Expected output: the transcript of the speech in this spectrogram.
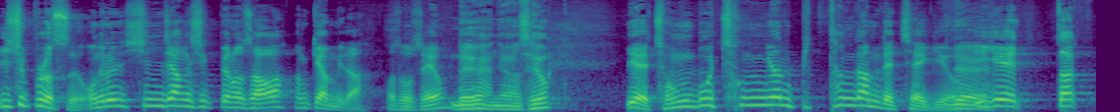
이슈 플러스 오늘은 신장식 변호사와 함께합니다. 어서 오세요. 네, 안녕하세요. 예, 정부 청년 비탄감 대책이요. 네. 이게 딱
